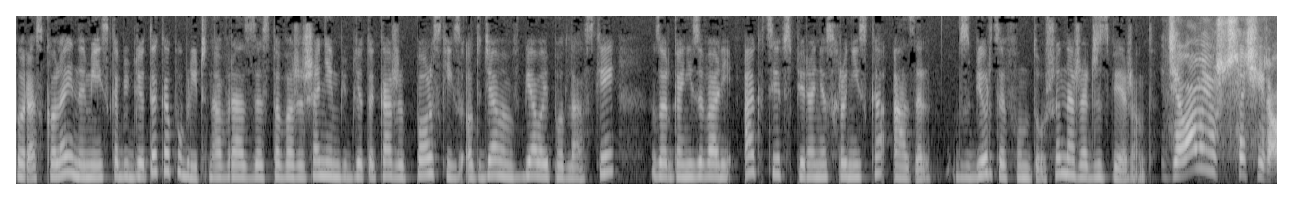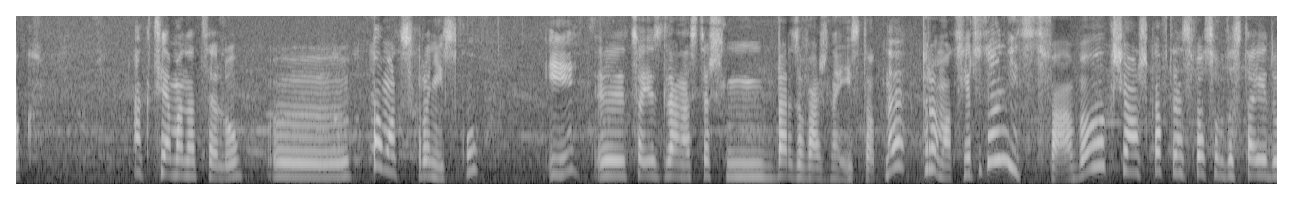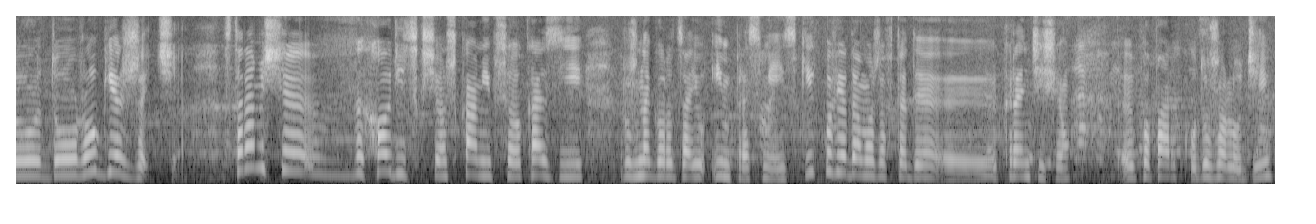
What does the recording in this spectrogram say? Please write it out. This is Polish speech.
Po raz kolejny Miejska Biblioteka Publiczna wraz ze Stowarzyszeniem Bibliotekarzy Polskich z oddziałem w Białej Podlaskiej zorganizowali akcję wspierania schroniska Azel w zbiórce funduszy na rzecz zwierząt. Działamy już trzeci rok. Akcja ma na celu yy, pomoc schronisku i, yy, co jest dla nas też mm, bardzo ważne i istotne, promocję czytelnictwa, bo książka w ten sposób dostaje drugie życie. Staramy się wychodzić z książkami przy okazji różnego rodzaju imprez miejskich, bo wiadomo, że wtedy yy, kręci się yy, po parku dużo ludzi.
